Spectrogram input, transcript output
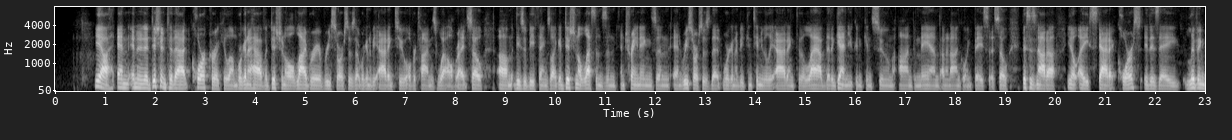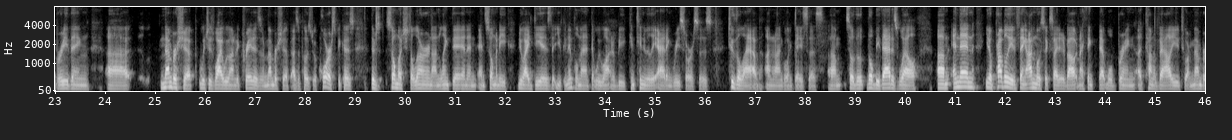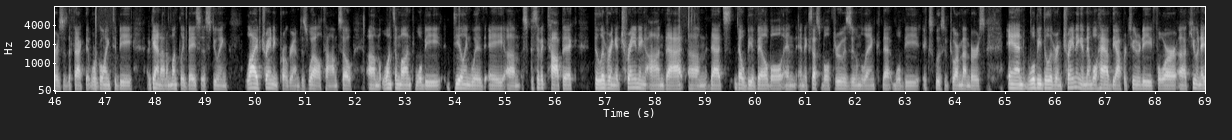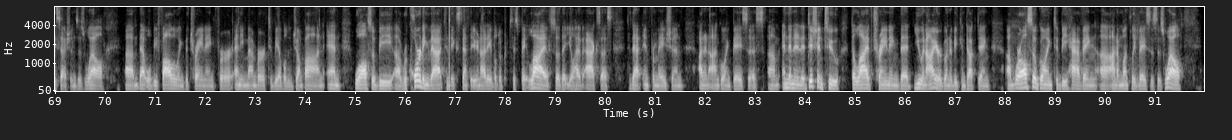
Yeah, and, and in addition to that core curriculum, we're going to have additional library of resources that we're going to be adding to over time as well, right? So um, these would be things like additional lessons and, and trainings and, and resources that we're going to be continually adding to the lab that again you can consume on demand on an ongoing basis. So this is not a you know a static course; it is a living, breathing. Uh, membership, which is why we wanted to create it as a membership as opposed to a course, because there's so much to learn on LinkedIn and, and so many new ideas that you can implement that we want to be continually adding resources to the lab on an ongoing basis. Um, so the, there'll be that as well. Um, and then, you know, probably the thing I'm most excited about, and I think that will bring a ton of value to our members, is the fact that we're going to be, again, on a monthly basis, doing live training programs as well, Tom. So um, once a month, we'll be dealing with a um, specific topic, delivering a training on that um, that's that will be available and, and accessible through a Zoom link that will be exclusive to our members. And we'll be delivering training, and then we'll have the opportunity for uh, Q&A sessions as well um, that will be following the training for any member to be able to jump on. And we'll also be uh, recording that to the extent that you're not able to participate live so that you'll have access to that information on an ongoing basis. Um, and then in addition to the live training that you and I are going to be conducting, um, we're also going to be having uh, on a monthly basis as well,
